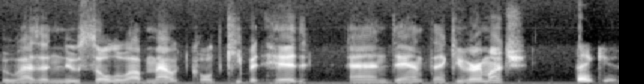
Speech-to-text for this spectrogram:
who has a new solo album out called Keep It Hid. And Dan, thank you very much. Thank you.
